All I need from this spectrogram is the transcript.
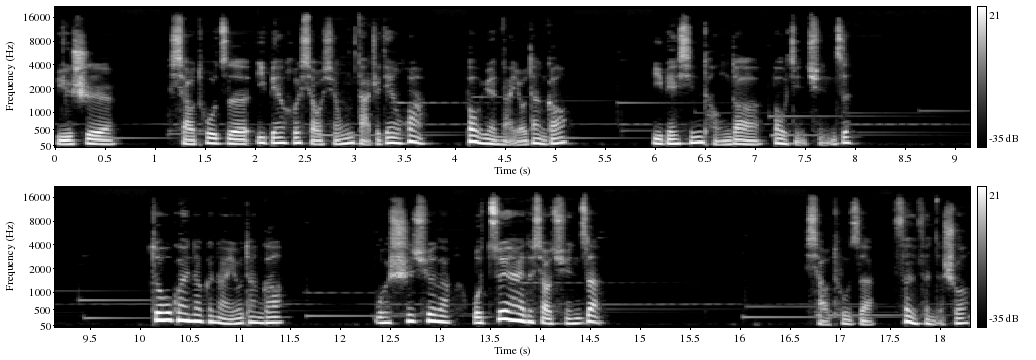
于是，小兔子一边和小熊打着电话抱怨奶油蛋糕，一边心疼地抱紧裙子。都怪那个奶油蛋糕，我失去了我最爱的小裙子。小兔子愤愤地说。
